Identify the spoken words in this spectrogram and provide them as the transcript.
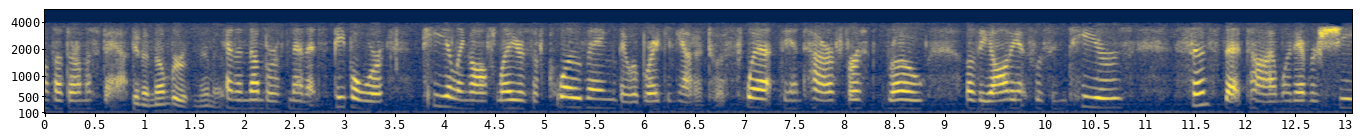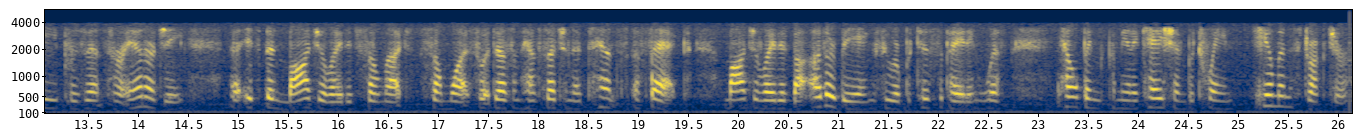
on the thermostat. In a number of minutes. In a number of minutes. People were peeling off layers of clothing. They were breaking out into a sweat. The entire first row of the audience was in tears. Since that time, whenever she presents her energy, uh, it's been modulated so much, somewhat, so it doesn't have such an intense effect. Modulated by other beings who are participating with helping communication between human structure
